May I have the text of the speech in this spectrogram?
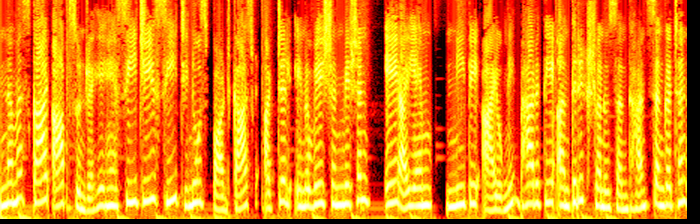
नमस्कार, आप सुन रहे हैं C G C T news podcast Atal innovation mission A I M NITI Aayog ने भारतीय अंतरिक्ष अनुसंधान संगठन,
